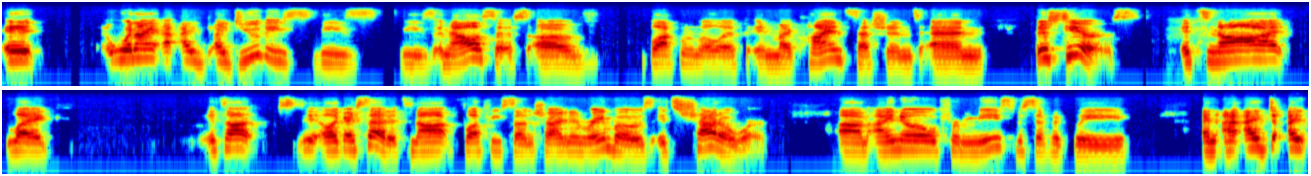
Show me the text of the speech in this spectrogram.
it when I, I I do these these these analysis of Black Moon Lilith in my client sessions, and there's tears. It's not like it's not like I said, it's not fluffy sunshine and rainbows. It's shadow work. Um, I know for me specifically, and I, I, I,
